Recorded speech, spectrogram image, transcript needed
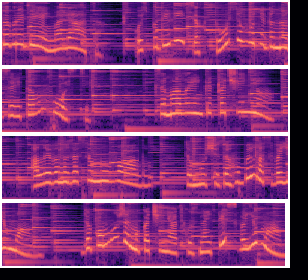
добрий день, малята! Ось подивіться, хто сьогодні до нас завітав у гості. Це маленьке каченя, але воно засумувало, тому що загубило свою маму. Допоможемо каченятку знайти свою маму.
